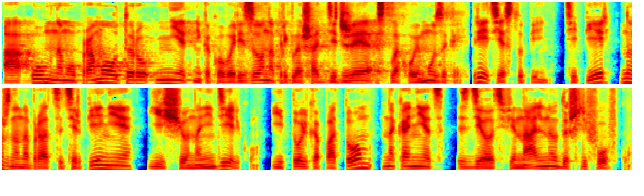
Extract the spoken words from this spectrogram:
А умному промоутеру нет никакого резона приглашать диджея с плохой музыкой. Третья ступень. Теперь нужно набраться терпения еще на недельку. И только потом, наконец, сделать финальную дошлифовку.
